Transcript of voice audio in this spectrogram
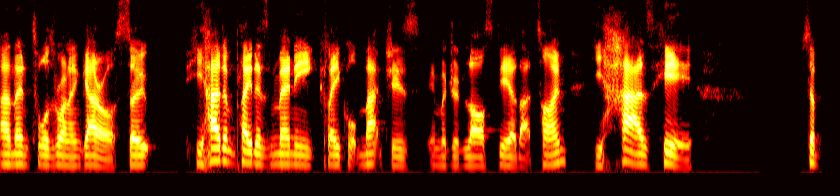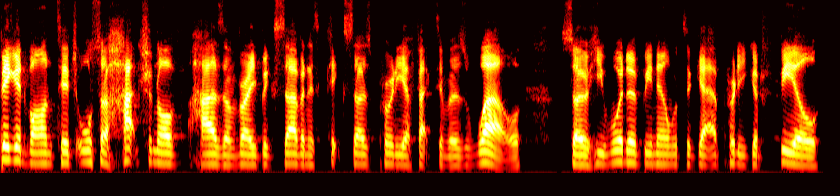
and then towards Roland Garros. So he hadn't played as many clay court matches in Madrid last year at that time. He has here. It's a big advantage. Also, Khachanov has a very big serve and his kick serve is pretty effective as well. So he would have been able to get a pretty good feel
